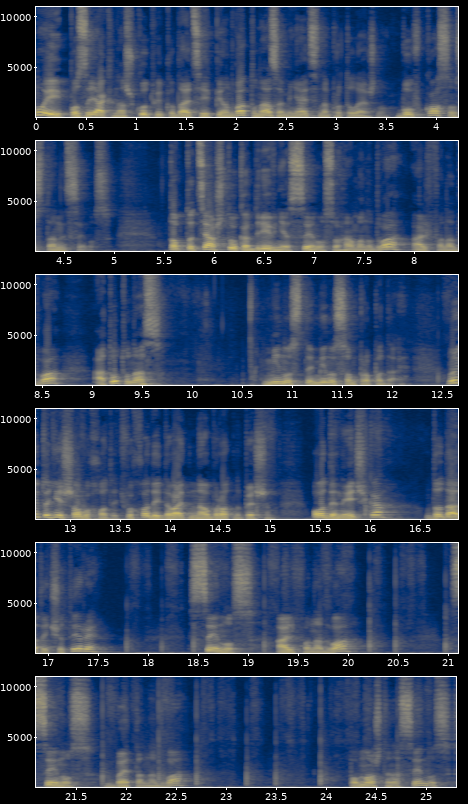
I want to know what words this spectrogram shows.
Ну і позаяк наш кут відкладається від пі на 2, то назва міняється на протилежну. Був косинус, стане синус. Тобто ця штука дорівнює синусу гамма на 2, альфа на 2, а тут у нас мінус тим мінусом пропадає. Ну і тоді що виходить? Виходить, давайте наоборот напишемо одиничка, додати 4, синус альфа на 2, синус бета на 2, помножити на синус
